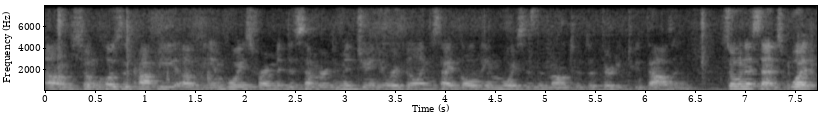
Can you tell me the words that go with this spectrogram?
Um, so enclose a copy of the invoice for our mid-December to mid-January billing cycle, the invoice invoices amounted to 32,000. So in a sense, what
